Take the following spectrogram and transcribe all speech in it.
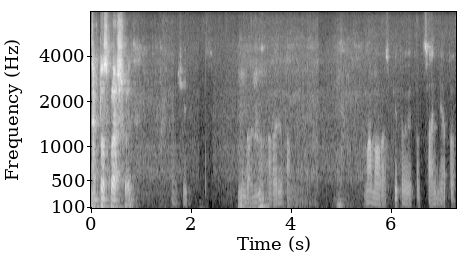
А кто спрашивает? Значит, Мгм. говорю там, мама воспитывает, отца нету.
